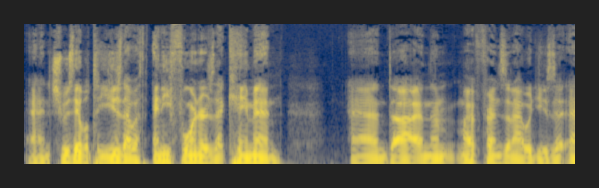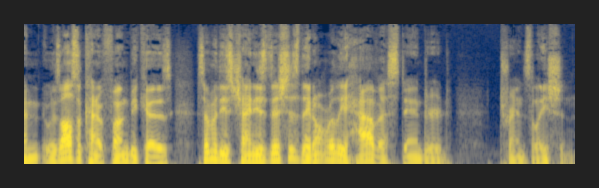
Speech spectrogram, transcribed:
And she was able to use that with any foreigners that came in and uh, and then my friends and I would use it, and it was also kind of fun because some of these Chinese dishes they don't really have a standard translation.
